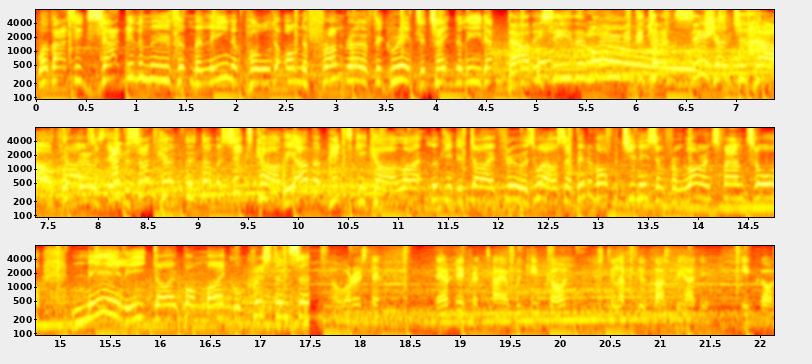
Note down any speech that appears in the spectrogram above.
Well, that's exactly the move that Molina pulled on the front row of the grid to take the lead. out. Now they see the move into oh! turn six. Jota Wow, car from Will dives, and Stevens. Suncoat, the number six car, the other Penske car, like, looking to dive through as well. So a bit of opportunism from Laurens Vanthoor, nearly dive bomb Michael Christensen. No worries then. They're different tire. We keep going. You still have two cars behind you. Keep going.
